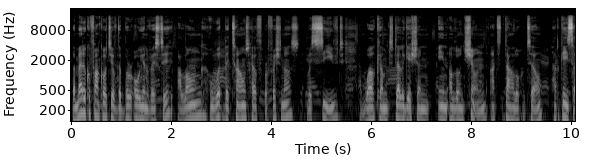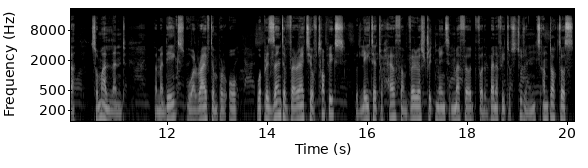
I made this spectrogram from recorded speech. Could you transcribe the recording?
The medical faculty of the Bur'o University, along with the town's health professionals, received and welcomed delegation in a luncheon at Dalo Hotel, Hargeisa, Somaliland. The medics who arrived in Bur'o will present a variety of topics related to health and various treatment methods for the benefit of students and doctors.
